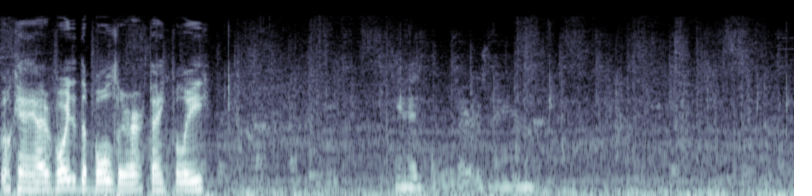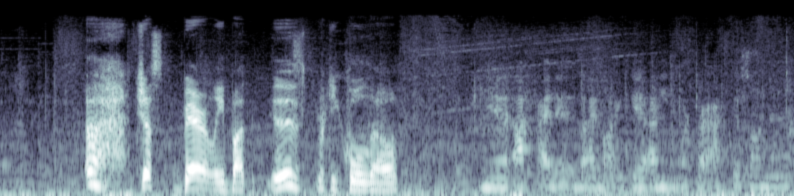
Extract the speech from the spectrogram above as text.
Okay, I avoided the boulder, thankfully. It is boulders, Uh, just barely, but it is pretty cool though. Yeah, I, it is. I like it. I need more practice on that.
